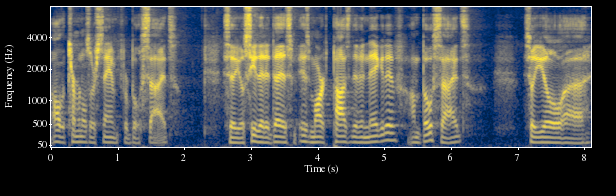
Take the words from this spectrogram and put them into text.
All the terminals are same for both sides. So you'll see that it does is marked positive and negative on both sides. So you'll uh,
